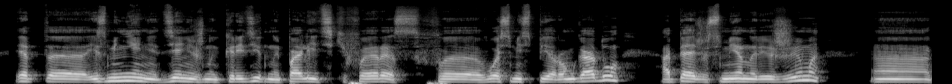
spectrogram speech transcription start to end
– это изменение денежной кредитной политики ФРС в 1981 году, опять же смена режима, Э,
